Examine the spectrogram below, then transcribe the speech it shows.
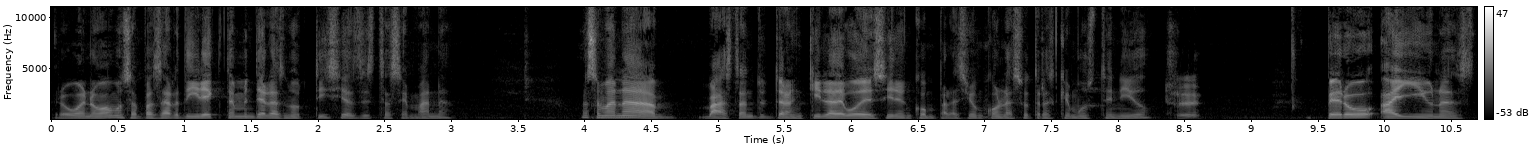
Pero bueno, vamos a pasar directamente a las noticias de esta semana. Una semana bastante tranquila, debo decir, en comparación con las otras que hemos tenido. Sí. Pero hay unas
